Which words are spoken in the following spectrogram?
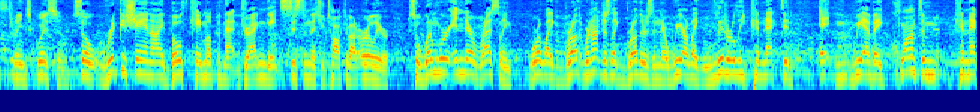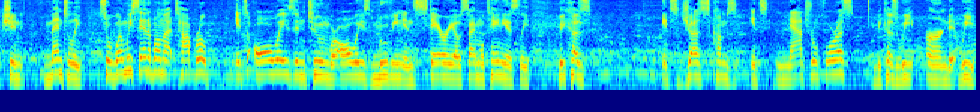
strange question. So Ricochet and I both came up in that Dragon Gate system that you talked about earlier. So when we're in there wrestling, we're like brother. We're not just like brothers in there. We are like literally connected it, we have a quantum connection mentally. So when we stand up on that top rope, it's always in tune. We're always moving in stereo simultaneously because it's just comes. It's natural for us because we earned it. We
